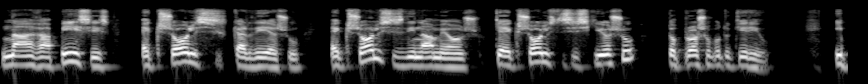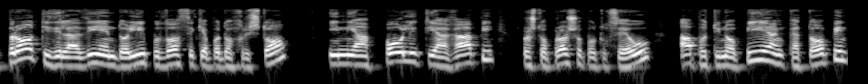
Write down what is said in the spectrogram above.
να αγαπήσεις εξ όλης της καρδίας σου, εξ όλης της δυνάμεώς και εξ όλης της ισχύως σου το πρόσωπο του Κυρίου. Η πρώτη δηλαδή εντολή που δόθηκε από τον Χριστό είναι η απόλυτη αγάπη προς το πρόσωπο του Θεού από την οποία κατόπιν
